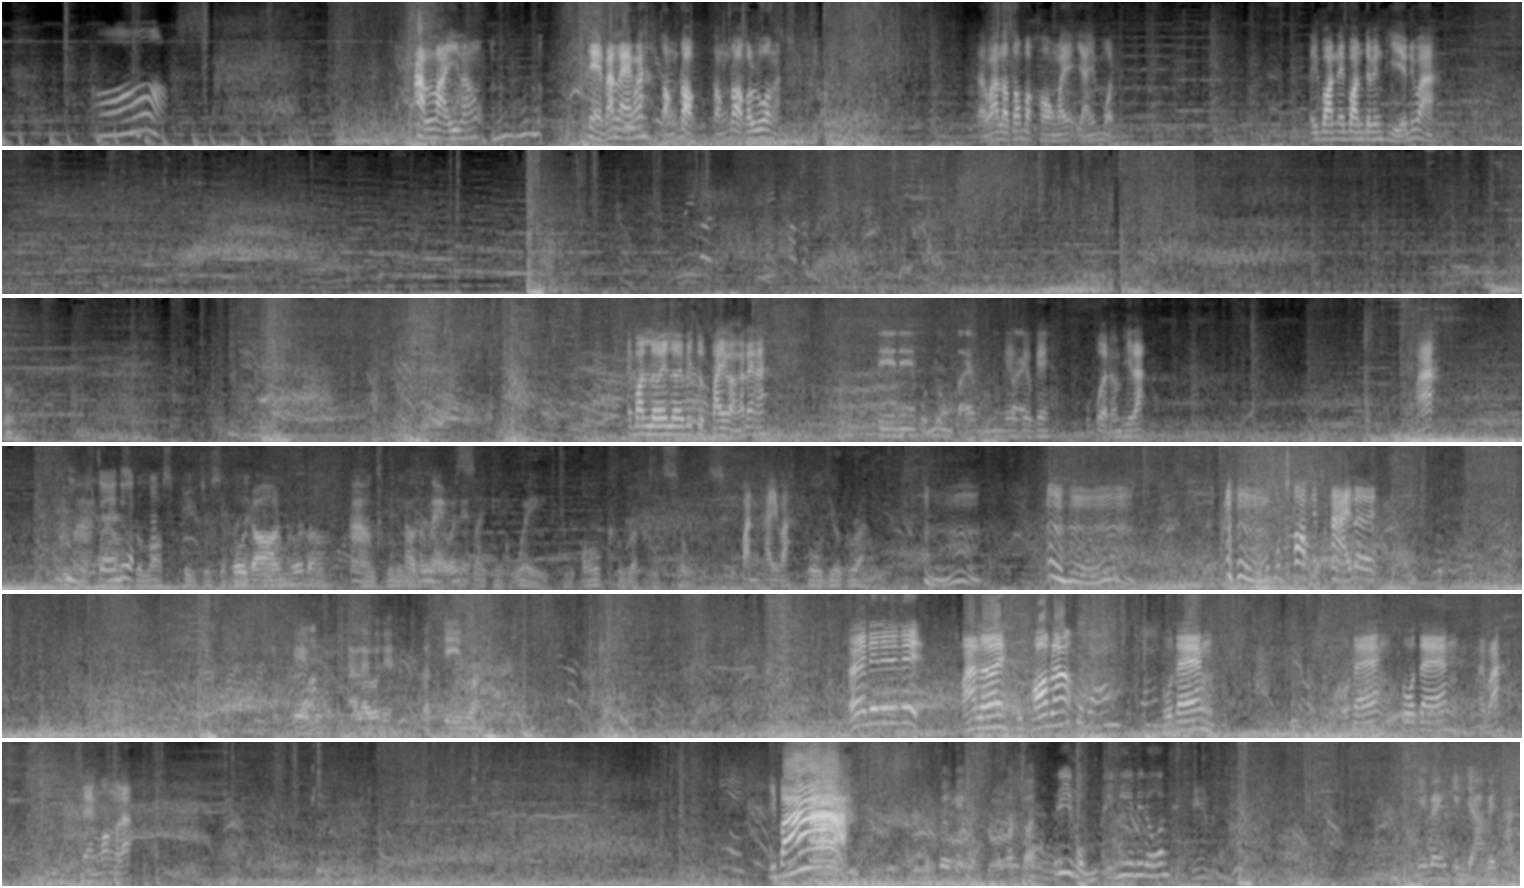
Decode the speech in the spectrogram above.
อ๋ออะไรแล้วเนี่ยเห็นบ้านแรงไหมสองดอกสองดอกก็ล่วงอะแต่ว่าเราต้องประคองไว้อย่าให้หมดไอบอลไอบอลจะเป็นผีนี่หว่า บอลเลยเลยไปจุดไฟก่อนก็ได้นะเน่เน่ผมลงไปผมลโองเคไปโอเคโอเคกูเปิดทันทีละมาเจ๊เดือด The มาก lost pages of โฮดอน the โฮดอนอ้าว transmitting เข้าทางไหนวะ a เนี่ย psychic wave to all corrupted souls. ฟันใครวะ Hold your ground. อืมอือหืออื้อหือกูชอบจิบหายเลย เกมอะไรวะเนี่ยตัดจีนว่ะ ฮ้ยนี่นี่นี่มาเลยกูพร้อมแล้ว ตัวแดง ตัวแดง ตัวแดงตัวแดงไหนวะ แดงว่องมาแล้วนี่ไงพี่บ้ามันช่วยพี่ท่านก่อนเฮ้ยผมไอ้นี่ไม่โดนพี่แม่งกินยาไม่ทัน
